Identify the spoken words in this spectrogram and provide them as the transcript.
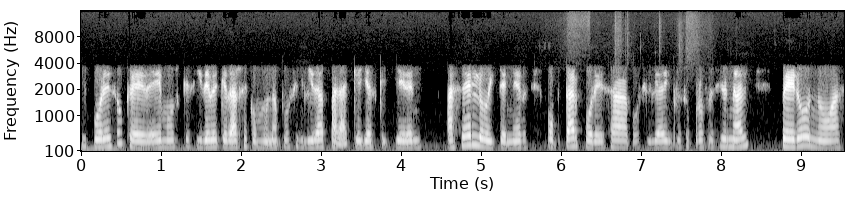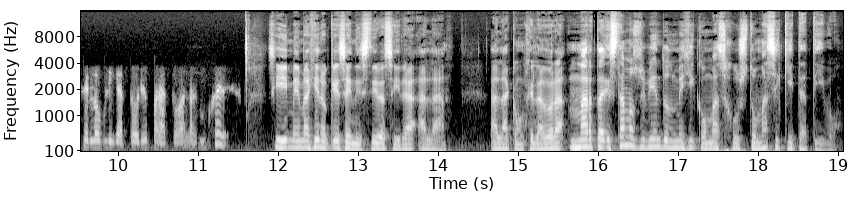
y por eso creemos que sí debe quedarse como una posibilidad para aquellas que quieren hacerlo y tener optar por esa posibilidad incluso profesional, pero no hacerlo obligatorio para todas las mujeres. Sí, me imagino que esa iniciativa se irá a la a la congeladora. Marta, ¿estamos viviendo un México más justo, más equitativo?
